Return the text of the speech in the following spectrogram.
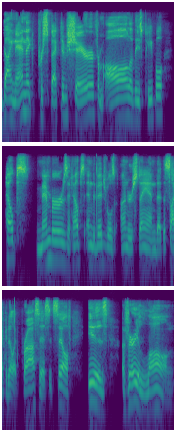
dynamic perspective share from all of these people helps members, it helps individuals understand that the psychedelic process itself is a very long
